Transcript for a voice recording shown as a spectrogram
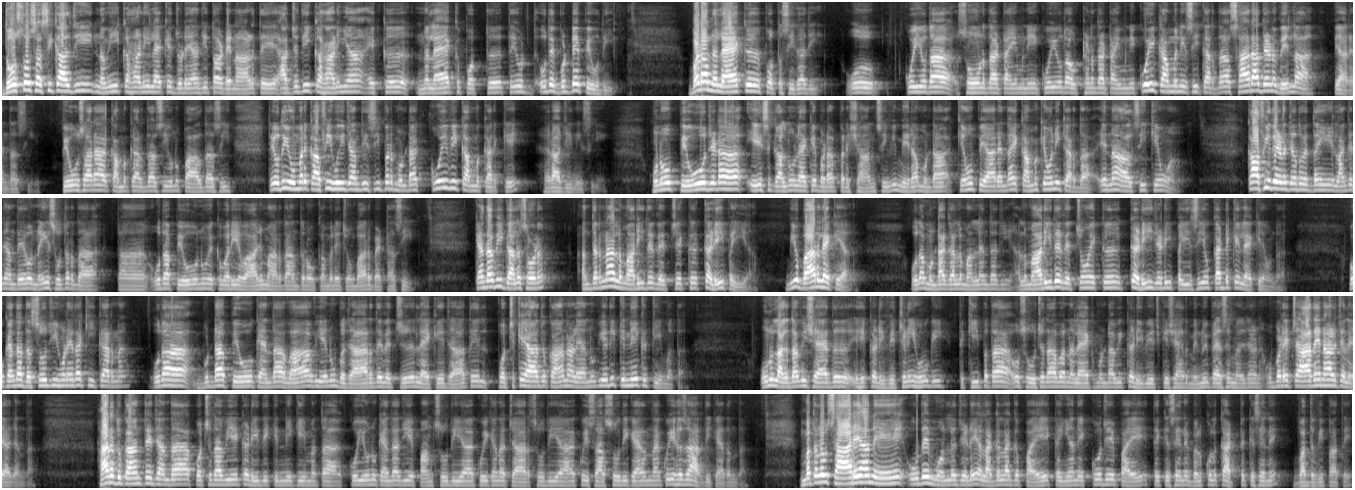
ਦੋਸਤੋ, ਸਤਿ ਸ਼੍ਰੀ ਅਕਾਲ ਜੀ। ਨਵੀਂ ਕਹਾਣੀ ਲੈ ਕੇ ਜੁੜਿਆ ਜੀ ਤੁਹਾਡੇ ਨਾਲ ਤੇ ਅੱਜ ਦੀ ਕਹਾਣੀਆਂ ਇੱਕ ਨਲਾਇਕ ਪੁੱਤ ਤੇ ਉਹ- ਉਹਦੇ ਬੁੱਢੇ ਪਿਓ ਦੀ। ਬੜਾ ਨਲਾਇਕ ਪੁੱਤ ਸੀਗਾ ਜੀ। ਉਹ ਕੋਈ ਉਹਦਾ ਸੌਣ ਦਾ ਟਾਈਮ ਨਹੀਂ, ਕੋਈ ਉਹਦਾ ਉੱਠਣ ਦਾ ਟਾਈਮ ਨਹੀਂ, ਕੋਈ ਕੰਮ ਨਹੀਂ ਸੀ ਕਰਦਾ। ਸਾਰਾ ਦਿਨ ਵਿਹਲਾ ਪਿਆ ਰਹਿੰਦਾ ਸੀ। ਪਿਓ ਸਾਰਾ ਕੰਮ ਕਰਦਾ ਸੀ, ਉਹਨੂੰ ਪਾਲਦਾ ਸੀ ਤੇ ਉਹਦੀ ਉਮਰ ਕਾਫੀ ਹੋਈ ਜਾਂਦੀ ਸੀ, ਪਰ ਮੁੰਡਾ ਕੋਈ ਵੀ ਕੰਮ ਕਰਕੇ ਰਾਜੀ ਨਹੀਂ ਸੀ। ਹੁਣ ਉਹ ਪਿਓ ਜਿਹੜਾ ਇਸ ਗੱਲ ਨੂੰ ਲੈ ਕੇ ਬੜਾ ਪਰੇਸ਼ਾਨ ਸੀ ਵੀ ਮੇਰਾ ਮੁੰਡਾ ਕਿਉਂ ਪਿਆ ਰਹਿੰਦਾ, ਇਹ ਕੰਮ ਕਿਉਂ ਨਹੀਂ ਕਰਦਾ ਇੰਨਾ ਆਲਸੀ ਕਿਉਂ ਆ? ਕਾਫੀ ਦਿਨ ਜਦੋਂ ਇਦਾਂ ਹੀ ਲੰਘ ਜਾਂਦੇ ਉਹ ਨਹੀਂ ਸੁਧਰਦਾ, ਤਾਂ ਉਹਦਾ ਪਿਓ ਨੂੰ ਇੱਕ ਵਾਰੀ ਆਵਾਜ਼ ਮਾਰਦਾ ਅੰਦਰੋਂ ਕਮਰੇ ਚੋਂ ਬਾਹਰ ਬੈਠਾ ਸੀ। ਕਹਿੰਦਾ ਵੀ ਗੱਲ ਸੁਣ, ਅੰਦਰ ਨਾ ਅਲਮਾਰੀ ਦੇ ਵਿੱਚ ਇੱਕ ਘੜੀ ਪਈ ਆ, ਵੀ ਉਹ ਬਾਹਰ ਲੈ ਕੇ ਆ। ਉਹਦਾ ਮੁੰਡਾ ਗੱਲ ਮੰਨ ਲੈਂਦਾ ਜੀ, ਅਲਮਾਰੀ ਦੇ ਵਿੱਚੋਂ ਇੱਕ ਘੜੀ ਜਿਹੜੀ ਪਈ ਸੀ, ਉਹ ਕੱਢ ਕੇ ਲੈ ਕੇ ਆਉਂਦਾ। ਉਹ ਕਹਿੰਦਾ, ਦੱਸੋ ਜੀ ਹੁਣ ਇਹਦਾ ਕੀ ਕਰਨਾ ਉਹਦਾ ਬੁੱਢਾ ਪਿਓ ਕਹਿੰਦਾ ਵਾ ਵੀ ਇਹਨੂੰ ਬਾਜ਼ਾਰ ਦੇ ਵਿੱਚ ਲੈ ਕੇ ਜਾ ਤੇ ਪੁੱਛ ਕੇ ਆ ਦੁਕਾਨ ਵਾਲਿਆਂ ਨੂੰ ਵੀ ਇਹਦੀ ਕਿੰਨੀ ਕੁ ਕੀਮਤ ਆ। ਉਹਨੂੰ ਲੱਗਦਾ ਵੀ ਸ਼ਾਇਦ ਇਹ ਘੜੀ ਵੇਚਣੀ ਹੋਊਗੀ ਤੇ ਕੀ ਪਤਾ ਉਹ ਸੋਚਦਾ ਵਾ ਨਲਾਇਕ ਮੁੰਡਾ ਵੀ ਘੜੀ ਵੇਚ ਕੇ ਸ਼ਾਇਦ ਮੈਨੂੰ ਹੀ ਪੈਸੇ ਮਿਲ ਜਾਣ। ਉਹ ਬੜੇ ਚਾਅ ਦੇ ਨਾਲ ਚਲਿਆ ਜਾਂਦਾ। ਹਰ ਦੁਕਾਨ ਤੇ ਜਾਂਦਾ, ਪੁੱਛਦਾ ਵੀ ਇਹ ਘੜੀ ਦੀ ਕਿੰਨੀ ਕੀਮਤ ਆ। ਕੋਈ ਉਹਨੂੰ ਕਹਿੰਦਾ ਜੀ ਇਹ 500 ਦੀ ਆ, ਕੋਈ ਕਹਿੰਦਾ 400 ਦੀ ਆ, ਕੋਈ 700 ਦੀ ਕਹਿ ਦਿੰਦਾ, ਕੋਈ 1000 ਦੀ ਕਹਿ ਦਿੰਦਾ। ਮਤਲਬ ਸਾਰਿਆਂ ਨੇ ਉਹਦੇ ਮੁੱਲ ਜਿਹੜੇ ਅਲੱਗ-ਅਲੱਗ ਪਾਏ, ਕਈਆਂ ਨੇ ਇੱਕੋ ਜਿਹੇ ਪਾਏ ਤੇ ਕਿਸੇ ਨੇ ਬਿਲਕੁਲ ਘੱਟ, ਕਿਸੇ ਨੇ ਵੱਧ ਵੀ ਪਾਤੇ।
